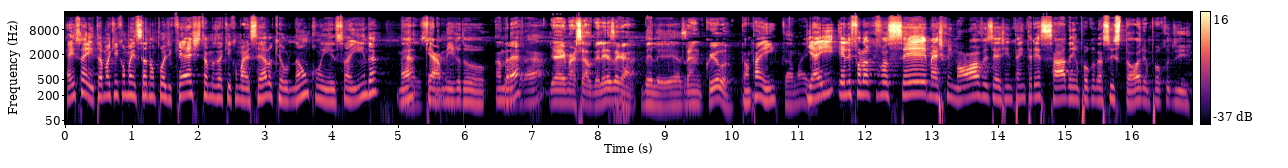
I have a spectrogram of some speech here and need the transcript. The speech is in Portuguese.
É isso aí, estamos aqui começando um podcast, estamos aqui com o Marcelo, que eu não conheço ainda, né? É que é amigo do André. André, E aí, Marcelo, beleza, cara? beleza. Tranquilo? Então tá aí. Tamo aí. E aí, ele falou que você mexe com imóveis e a gente tá interessado em um pouco da sua história, um pouco de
